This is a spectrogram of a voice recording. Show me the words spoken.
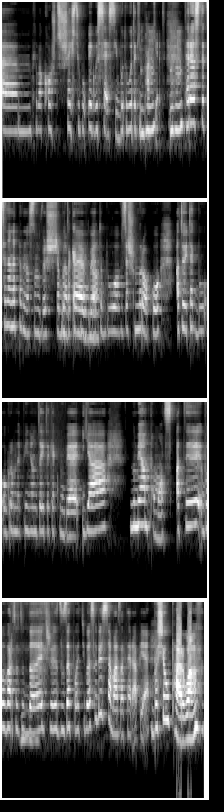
um, chyba koszt sześciu jakby sesji, bo to był taki mm -hmm. pakiet. Mm -hmm. Teraz te ceny na pewno są wyższe, bo na tak pewno. jak mówię, to było w zeszłym roku, a to i tak były ogromne pieniądze i tak jak mówię, ja no miałam pomoc, a ty, bo warto to dodać, że zapłaciła sobie sama za terapię. Bo się uparłam.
